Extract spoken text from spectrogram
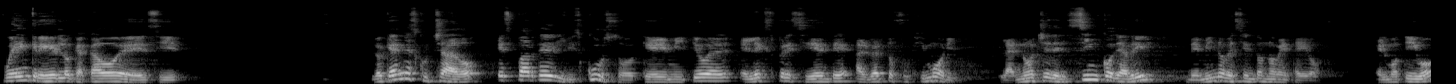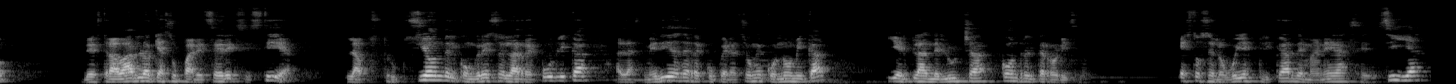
¿Pueden creer lo que acabo de decir? Lo que han escuchado es parte del discurso que emitió el, el expresidente Alberto Fujimori la noche del 5 de abril de 1992. El motivo, destrabar lo que a su parecer existía, la obstrucción del Congreso de la República a las medidas de recuperación económica y el plan de lucha contra el terrorismo. Esto se lo voy a explicar de manera sencilla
